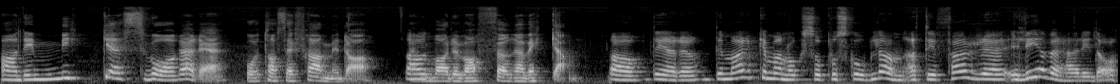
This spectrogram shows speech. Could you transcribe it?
Ja, det är mycket svårare att ta sig fram idag Ja. än vad det var förra veckan. Ja, det är det. Det märker man också på skolan att det är färre elever här idag.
